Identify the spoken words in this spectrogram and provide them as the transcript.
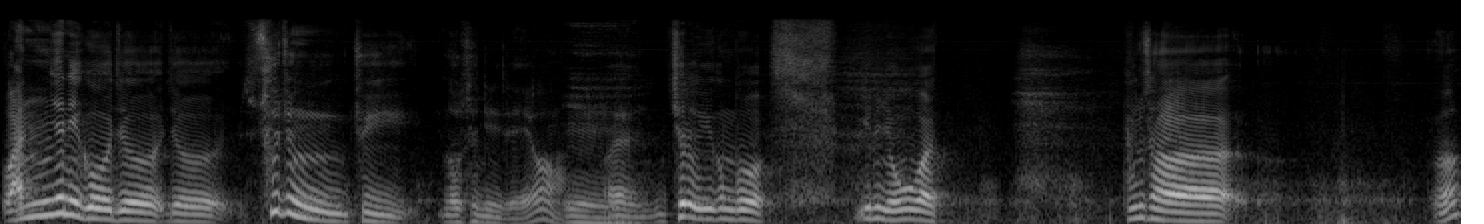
완전히 그 저 저 수정주의 노선이래요. 예. 저는 이건 뭐 이런 용어가 군사 어?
